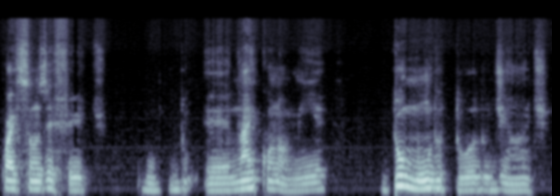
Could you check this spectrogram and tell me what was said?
quais são os efeitos do, é, na economia do mundo todo diante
